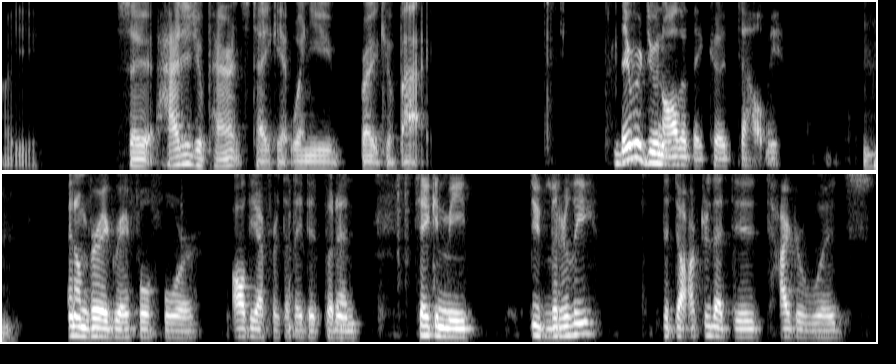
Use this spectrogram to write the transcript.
Got you. So how did your parents take it when you broke your back? They were doing all that they could to help me. Mm-hmm. And I'm very grateful for all the effort that they did put in. Taking me, dude, literally the doctor that did Tiger Woods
